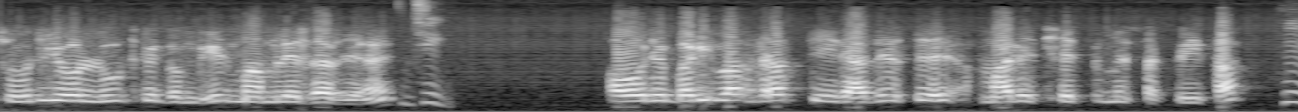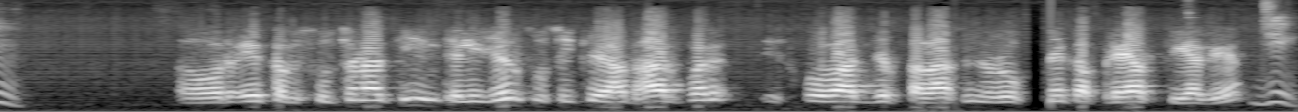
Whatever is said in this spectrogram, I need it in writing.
चोरी और लूट के गंभीर मामले दर्ज हैं। जी। और ये बड़ी वारदात के इरादे से हमारे क्षेत्र में सक्रिय था। हम्म। और एक अभी सूचना थी इंटेलिजेंस उसी के आधार पर इसको आज जब तलाशी में रोकने का प्रयास किया गया जी।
